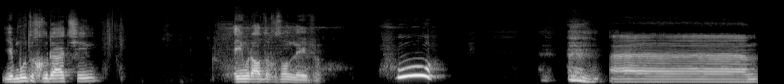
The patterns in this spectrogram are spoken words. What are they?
Je moet er goed uitzien. En je moet altijd gezond leven. Oeh. Ehm.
